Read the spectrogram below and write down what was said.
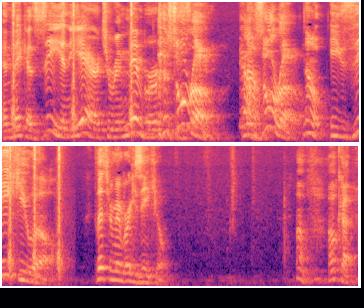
and make a Z in the air to remember Zorro. Yeah, No. Zorro. No, Ezekiel. Let's remember Ezekiel. Oh, okay.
